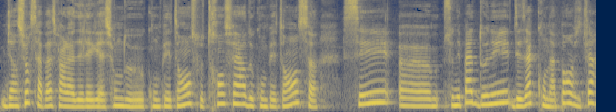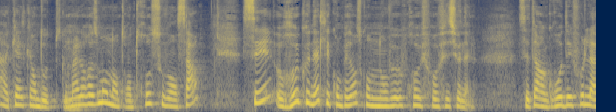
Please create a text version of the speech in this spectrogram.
Bien sûr, ça passe par la délégation de compétences, le transfert de compétences. C'est, ce n'est pas donner des actes qu'on n'a pas envie de faire à quelqu'un d'autre. Parce que mmh. malheureusement, on entend trop souvent ça. C'est reconnaître les compétences qu'on en veut professionnelles. C'était un gros défaut de la,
